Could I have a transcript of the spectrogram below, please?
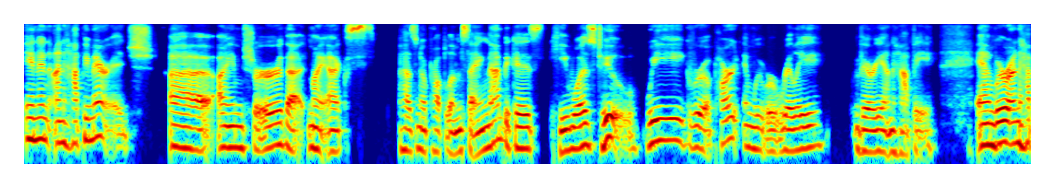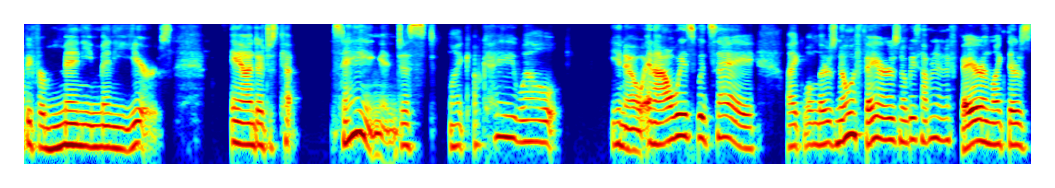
in an unhappy marriage. Uh, I'm sure that my ex has no problem saying that because he was too. We grew apart and we were really very unhappy. And we were unhappy for many, many years. And I just kept staying and just like, okay, well, you know and i always would say like well there's no affairs nobody's having an affair and like there's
